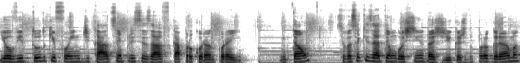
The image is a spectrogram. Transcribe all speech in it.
e ouvir tudo que foi indicado sem precisar ficar procurando por aí. Então, se você quiser ter um gostinho das dicas do programa,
